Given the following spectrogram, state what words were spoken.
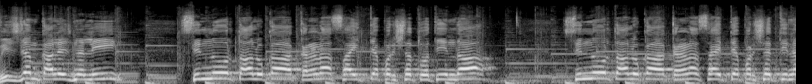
ವಿಜ್ಡಮ್ ಕಾಲೇಜಿನಲ್ಲಿ ಸಿನ್ನೂರು ತಾಲೂಕಾ ಕನ್ನಡ ಸಾಹಿತ್ಯ ಪರಿಷತ್ ವತಿಯಿಂದ ಸಿನ್ನೂರು ತಾಲೂಕಾ ಕನ್ನಡ ಸಾಹಿತ್ಯ ಪರಿಷತ್ತಿನ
